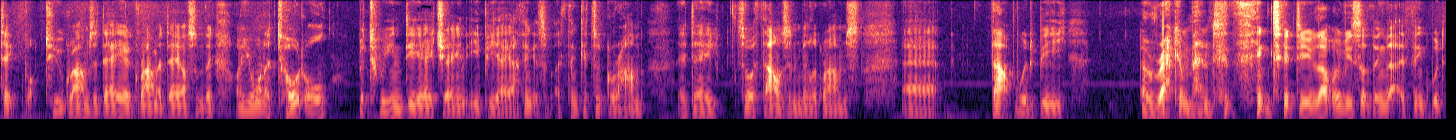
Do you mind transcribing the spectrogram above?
take what two grams a day, a gram a day, or something. Or you want a total between DHA and EPA. I think it's I think it's a gram a day, so a thousand milligrams. Uh, that would be a recommended thing to do. That would be something that I think would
